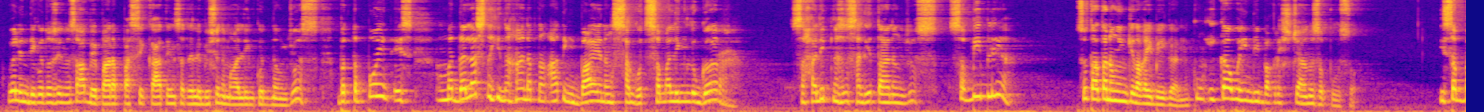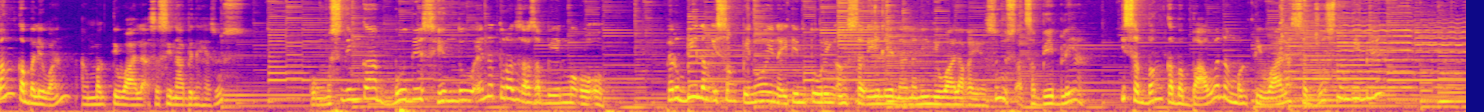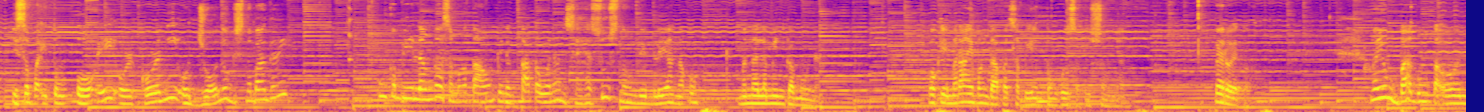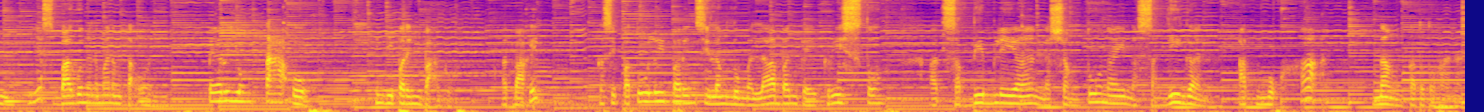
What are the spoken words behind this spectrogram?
Well, hindi ko to sinasabi para pasikatin sa telebisyon ng mga lingkod ng Diyos. But the point is, madalas na hinahanap ng ating bayan ang sagot sa maling lugar. Sa halip na sa salita ng Diyos, sa Biblia. So tatanungin kita kaibigan, kung ikaw ay hindi ba kristyano sa puso, isa bang kabaliwan ang magtiwala sa sinabi ni Jesus? Kung Muslim ka, Buddhist, Hindu, eh natural sasabihin mo oo. Pero bilang isang Pinoy na itinturing ang sarili na naniniwala kay Jesus at sa Biblia, isa bang kababawan ang magtiwala sa Diyos ng Biblia? Isa ba itong OA or corny o jologs na bagay? Kung kabilang ka sa mga taong pinagtatawanan sa Jesus ng Biblia, naku, manalamin ka muna Okay, marami pang dapat sabihin tungkol sa isyong yan. Pero ito, ngayong bagong taon, yes, bago na naman ang taon. Pero yung tao, hindi pa rin bago. At bakit? Kasi patuloy pa rin silang lumalaban kay Kristo at sa Biblia na siyang tunay na saligan at mukha ng katotohanan.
